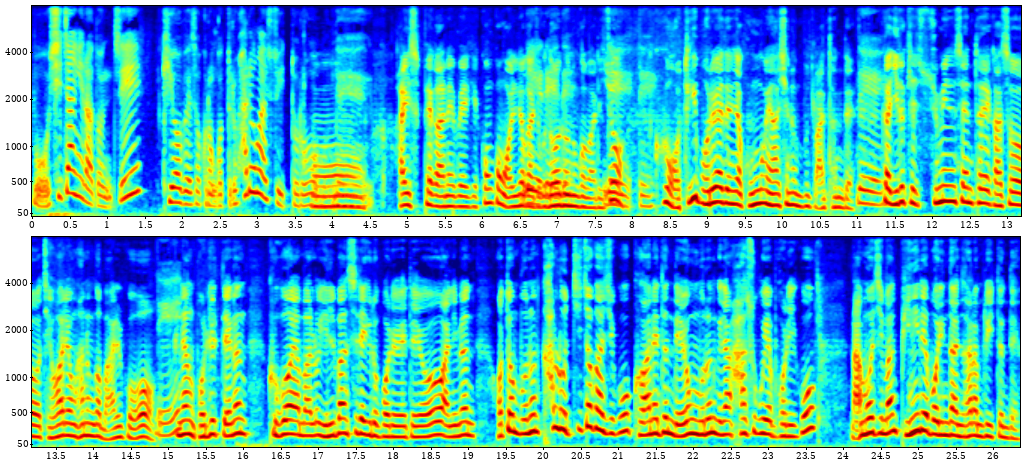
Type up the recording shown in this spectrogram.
뭐 시장이라든지 기업에서 그런 것들을 활용할 수 있도록 어. 네. 아이스팩 안에 왜 이렇게 꽁꽁 얼려가지고 네, 네, 넣어놓는 네. 거 말이죠. 네, 네. 그거 어떻게 버려야 되느냐 궁금해하시는 분 많던데. 네. 그러니까 이렇게 주민센터에 가서 재활용하는 거 말고 네. 그냥 버릴 때는 그거야말로 일반 쓰레기로 버려야 돼요. 아니면 어떤 분은 칼로 찢어가지고 그 안에 든 내용물은 그냥 하수구에 버리고 나머지만 비닐에 버린다는 사람도 있던데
